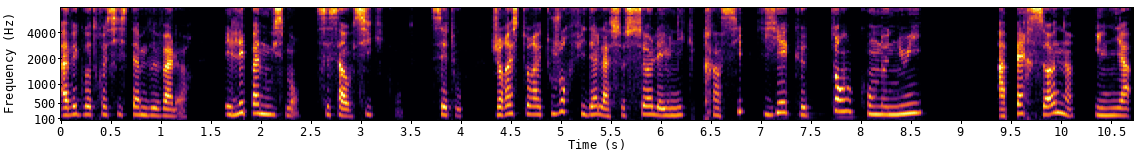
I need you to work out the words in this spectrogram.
avec votre système de valeurs et l'épanouissement. C'est ça aussi qui compte. C'est tout. Je resterai toujours fidèle à ce seul et unique principe qui est que tant qu'on ne nuit à personne, il n'y a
